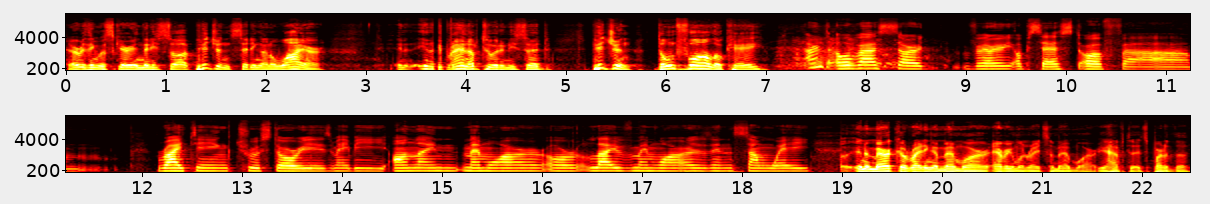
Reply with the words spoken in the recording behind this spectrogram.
Everything was scary. And then he saw a pigeon sitting on a wire, and you know, he ran up to it and he said, "Pigeon, don't fall, okay?" Aren't all of us are very obsessed of um, writing true stories, maybe online memoir or live memoirs in some way? In America, writing a memoir, everyone writes a memoir. You have to. It's part of the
